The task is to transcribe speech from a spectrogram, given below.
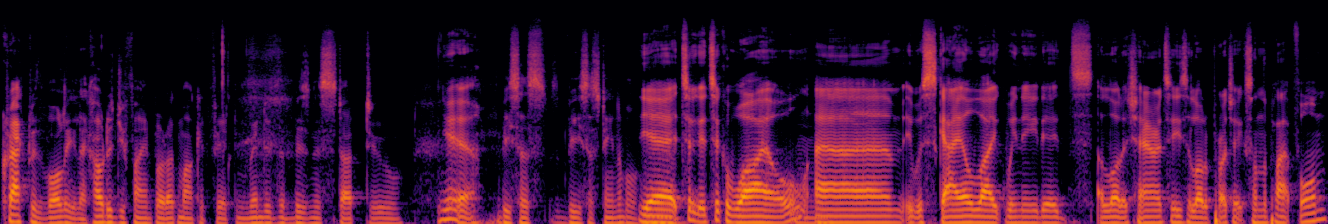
cracked with Vollie? Like, how did you find product market fit, and when did the business start to yeah. be sus- be sustainable? Yeah, it took it took a while. Mm. Um, it was scale. Like we needed a lot of charities, a lot of projects on the platform.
